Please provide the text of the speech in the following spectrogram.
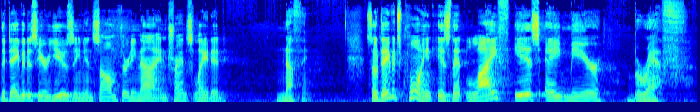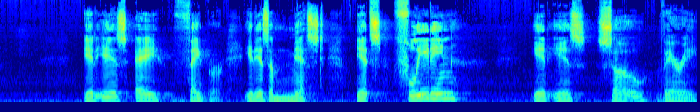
that David is here using in Psalm 39, translated nothing. So, David's point is that life is a mere breath, it is a vapor, it is a mist, it's fleeting, it is so very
